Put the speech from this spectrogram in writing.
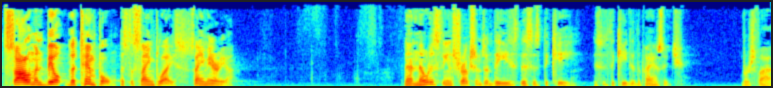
Solomon built the temple. It's the same place, same area. Now notice the instructions, and these this is the key. This is the key to the passage. Verse 5.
